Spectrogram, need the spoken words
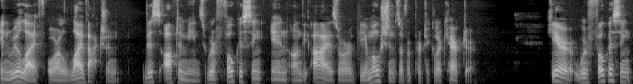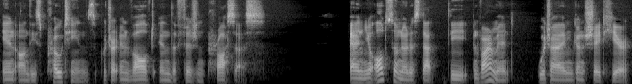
In real life or live action, this often means we're focusing in on the eyes or the emotions of a particular character. Here, we're focusing in on these proteins which are involved in the fission process. And you'll also notice that the environment, which I'm going to shade here,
